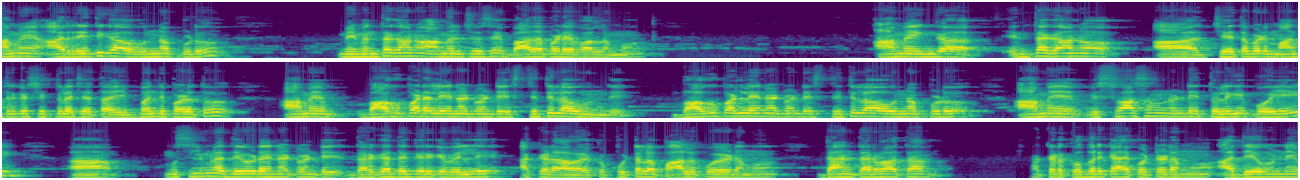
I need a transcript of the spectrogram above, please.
ఆమె ఆ రీతిగా ఉన్నప్పుడు మేమెంతగానో ఆమెను చూసి బాధపడే వాళ్ళము. ఆమె ఇంకా ఎంతగానో ఆ చేతబడి మాంత్రిక శక్తుల చేత ఇబ్బంది పడుతూ ఆమె బాగుపడలేనటువంటి స్థితిలో ఉంది. బాగుపడలేనటువంటి స్థితిలో ఉన్నప్పుడు ఆమె విశ్వాసం నుండి తొలగిపోయి ముస్లింల దేవుడైనటువంటి దర్గా దగ్గరికి వెళ్ళి అక్కడ ఆ యొక్క పుట్టలో పాలు పోయడము దాని తర్వాత అక్కడ కొబ్బరికాయ కొట్టడము ఆ దేవుణ్ణి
